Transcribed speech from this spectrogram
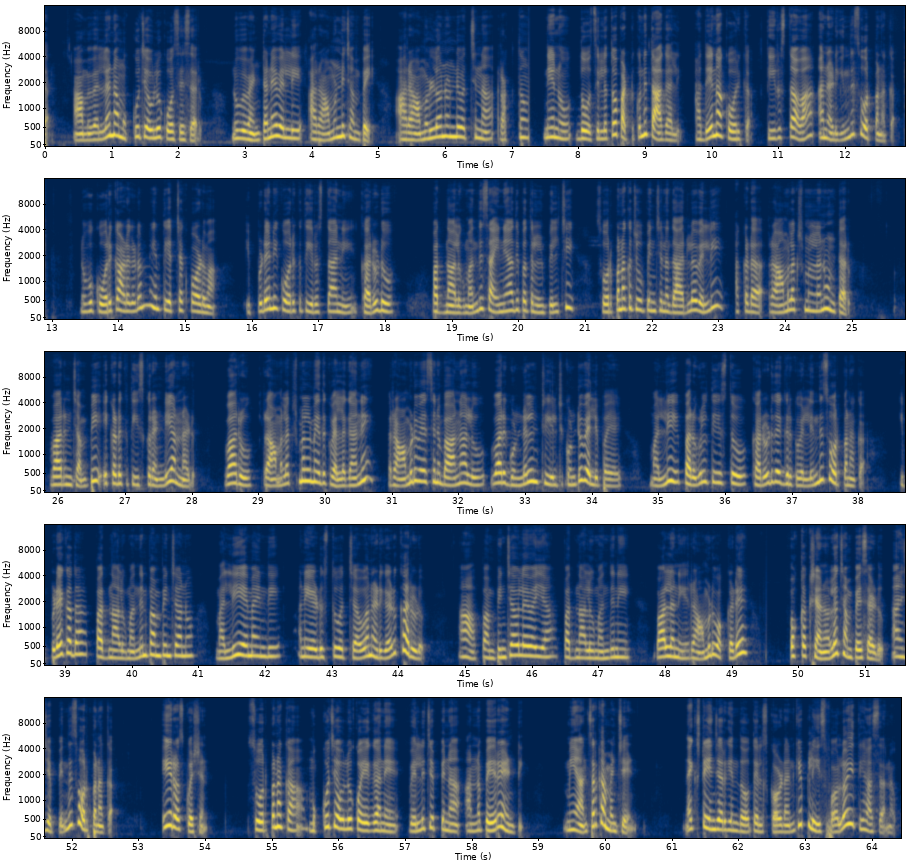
ఆమె వల్ల నా ముక్కు చెవులు కోసేశారు. నువ్వు వెంటనే వెళ్ళి ఆ రాముణ్ణి చంపేయి ఆ రాముళ్ళలో నుండి వచ్చిన రక్తం నేను దోసిళ్ళతో పట్టుకుని తాగాలి. అదే నా కోరిక. తీరుస్తావా? అని అడిగింది శూర్పణక. నువ్వు కోరిక అడగడం నేను తీర్చకపోవడమా? ఇప్పుడే నీ కోరిక తీరుస్తా అని కరుడు పద్నాలుగు మంది సైన్యాధిపతులను పిలిచి శూర్పణఖ చూపించిన దారిలో వెళ్ళి అక్కడ రామలక్ష్మణులను ఉంటారు. వారిని చంపి ఇక్కడికి తీసుకురండి అన్నాడు. వారు రామలక్ష్మణుల మీదకు వెళ్ళగానే రాముడు వేసిన బాణాలు వారి గుండెలను చీల్చుకుంటూ వెళ్ళిపోయాయి. మళ్ళీ పరుగులు తీస్తూ కరుడి దగ్గరకు వెళ్ళింది శూర్పణక ఇప్పుడే కదా పద్నాలుగు మందిని పంపించాను. మళ్ళీ ఏమైంది అని ఏడుస్తూ వచ్చావు అని అడిగాడు కరుడు. "ఆ, పంపించావులేవయ్యా పద్నాలుగు మందిని. వాళ్ళని రాముడు ఒక్కడే ఒక్క క్షణంలో చంపేశాడు అని చెప్పింది శూర్పణక ఈరోజు క్వశ్చన్. శూర్పణక ముక్కు చెవులు కొయ్యగానే వెళ్ళి చెప్పిన అన్న పేరు ఏంటి మీ ఆన్సర్ కమెంట్ చేయండి. నెక్స్ట్ ఏం జరిగిందో తెలుసుకోవడానికి ప్లీజ్ ఫాలో ఇతిహాసానవ్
